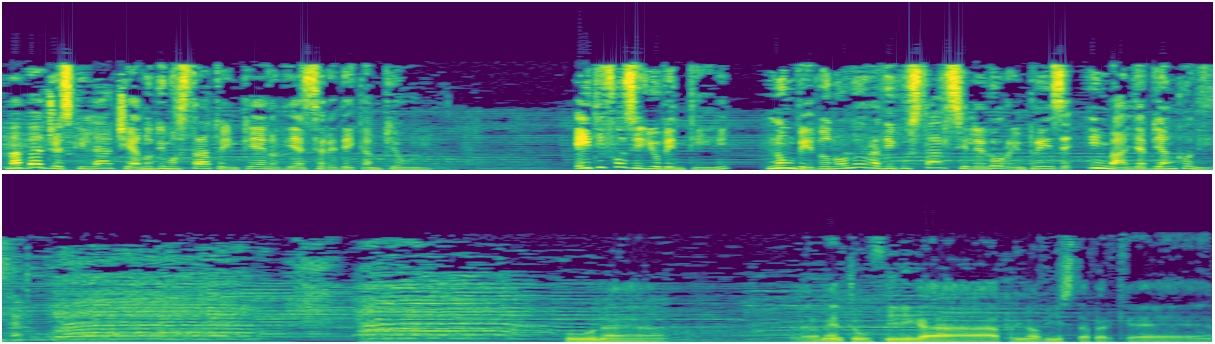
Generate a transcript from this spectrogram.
Ma Baggio e Schillaci hanno dimostrato in pieno di essere dei campioni. E i tifosi juventini non vedono l'ora di gustarsi le loro imprese in maglia bianconera. Fu una, veramente un feeling a prima vista perché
